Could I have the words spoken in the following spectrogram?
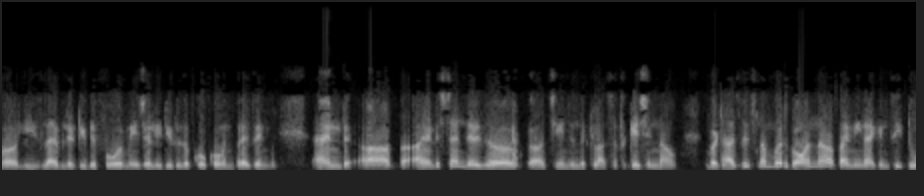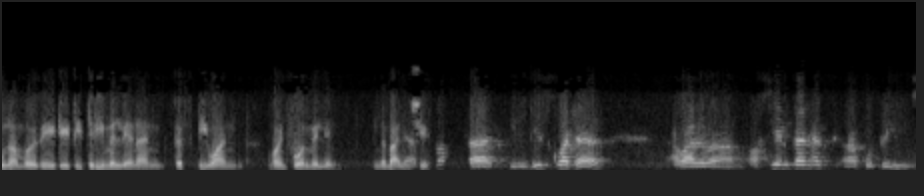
uh, lease liability before, majorly due to the coke oven present. And uh, I understand there is a uh, change in the classification now. But has this number gone up? I mean, I can see two numbers, 883 million and 51.4 million in the balance yeah, sheet. Uh, in this quarter, our uh, oxygen plant has uh, put to use.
